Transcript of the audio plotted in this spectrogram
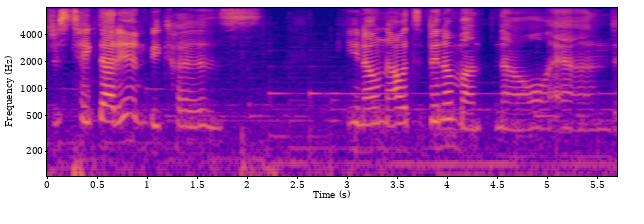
just take that in because, you know, now it's been a month now and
